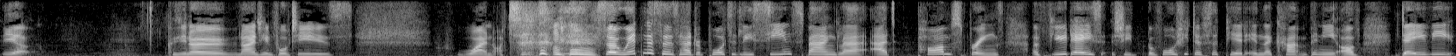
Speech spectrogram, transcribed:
Yeah. Because you know 1940s why not so witnesses had reportedly seen spangler at palm springs a few days she before she disappeared in the company of davy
